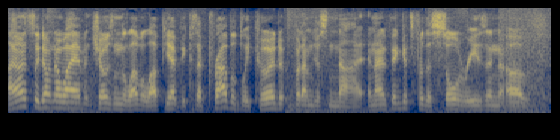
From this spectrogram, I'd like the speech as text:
I honestly don't know why I haven't chosen to level up yet because I probably could, but I'm just not. And I think it's for the sole reason of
